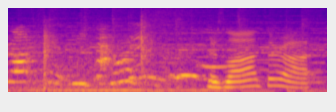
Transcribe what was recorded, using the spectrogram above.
rocks that lead to There's lots of rocks.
